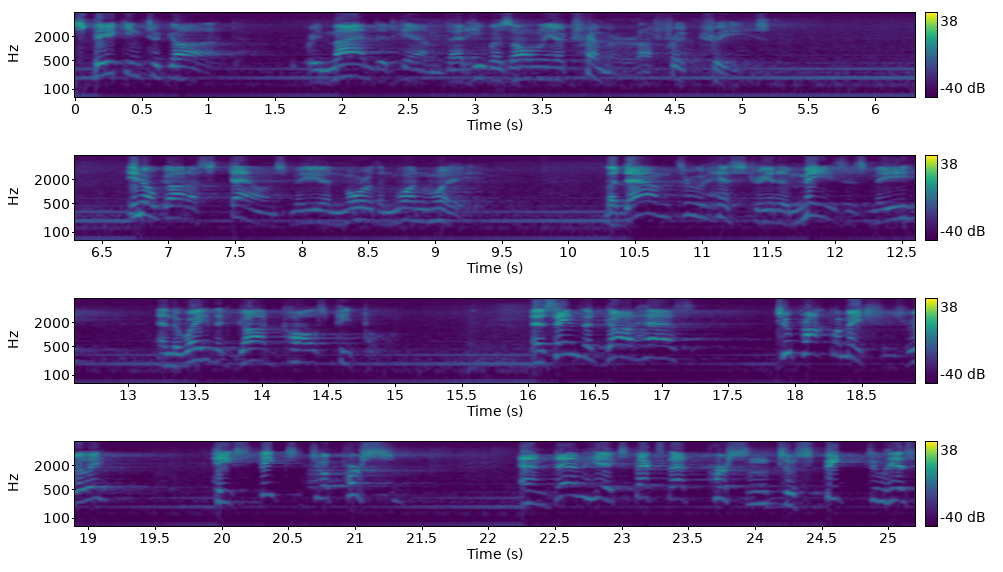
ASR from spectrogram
speaking to God, reminded him that he was only a trimmer of fruit trees. You know, God astounds me in more than one way. But down through history, it amazes me in the way that God calls people. It seems that God has two proclamations, really. He speaks to a person, and then he expects that person to speak to his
